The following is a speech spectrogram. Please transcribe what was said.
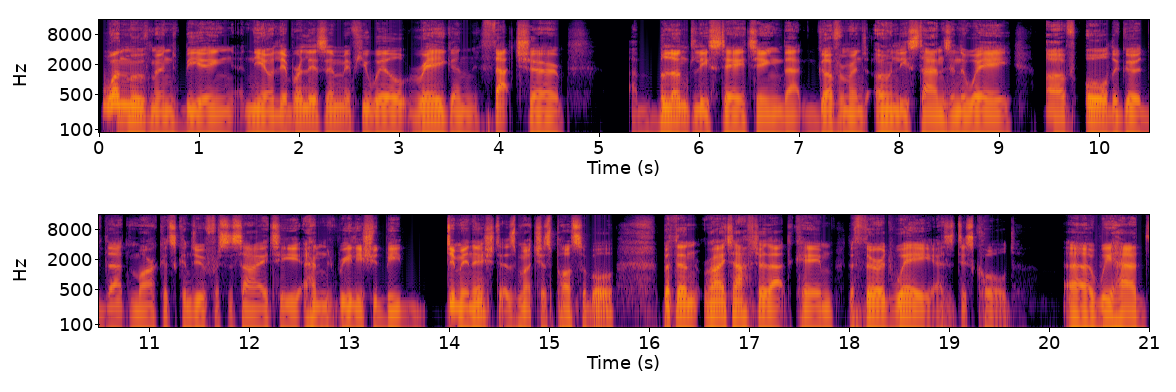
One movement being neoliberalism if you will. Reagan thatcher uh, bluntly stating that government only stands in the way of all the good that markets can do for society and really should be diminished as much as possible. But then right after that came the third way, as it is called. Uh, we had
